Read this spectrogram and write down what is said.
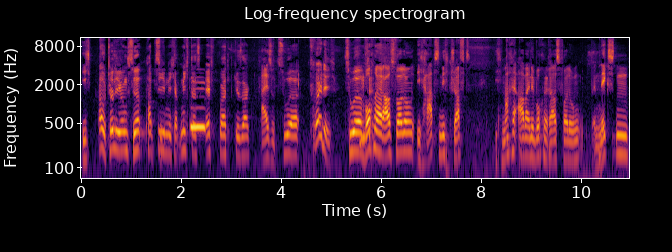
ich Oh, Entschuldigung, Zur- Patzin, ich habe nicht das F-Wort gesagt. also zur Freu dich. zur Wochenherausforderung. Ich habe es nicht geschafft. Ich mache aber eine Wochenherausforderung. Beim nächsten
